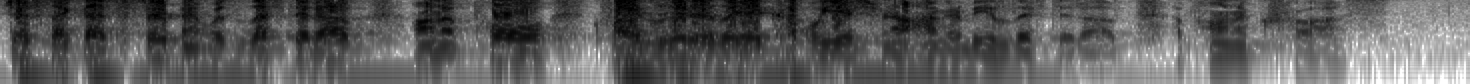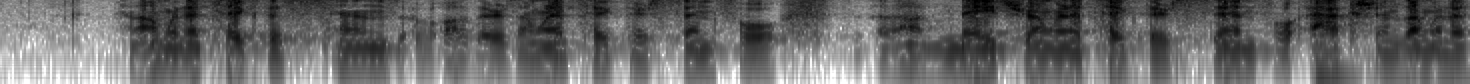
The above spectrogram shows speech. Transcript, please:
just like that serpent was lifted up on a pole, quite literally a couple years from now, I'm going to be lifted up upon a cross. I'm going to take the sins of others. I'm going to take their sinful uh, nature. I'm going to take their sinful actions. I'm going to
